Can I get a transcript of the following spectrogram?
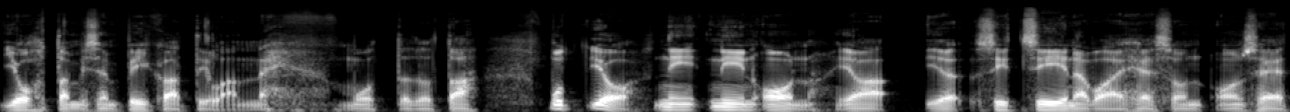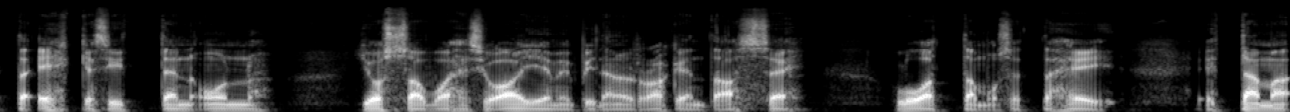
johtamisen pikatilanne, mutta, tota, mutta joo, niin, niin on. Ja, ja sitten siinä vaiheessa on, on se, että ehkä sitten on jossain vaiheessa jo aiemmin pitänyt rakentaa se luottamus, että hei, että tämä,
